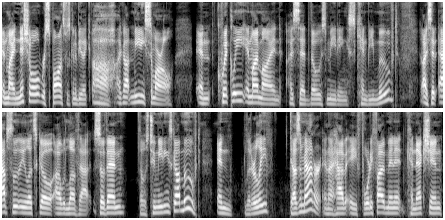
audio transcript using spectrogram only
And my initial response was going to be like, Oh, I got meetings tomorrow. And quickly in my mind, I said, those meetings can be moved. I said, absolutely, let's go. I would love that. So then those two meetings got moved and literally doesn't matter. And I had a 45 minute connection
